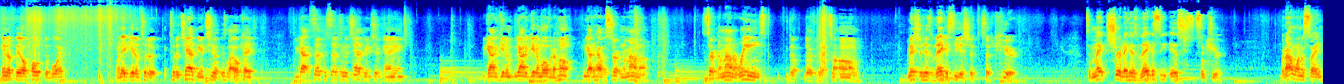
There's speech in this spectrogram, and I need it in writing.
NFL poster boy. When they get them to the to the championship, it's like okay, we got such and such in the championship game. We got to get them. We got to get them over the hump. You got to have a certain amount of certain amount of rings the, the, to um make sure his legacy is secure. To make sure that his legacy is secure. But I want to say,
